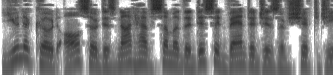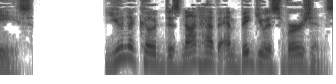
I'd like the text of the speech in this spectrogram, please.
Unicode also does not have some of the disadvantages of Shift JIS. Unicode does not have ambiguous versions,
